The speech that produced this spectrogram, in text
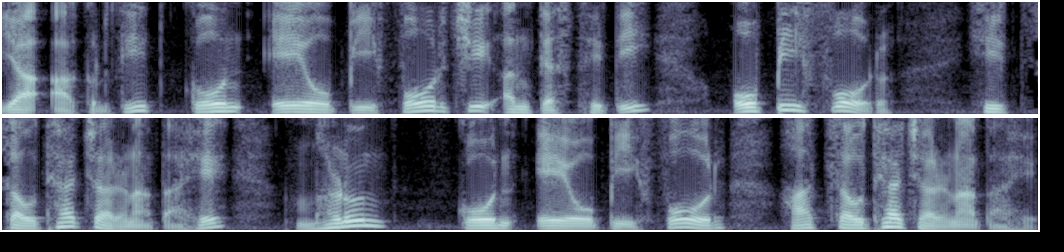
या आकृतीत कोन एओपी फोरची अंत्यस्थिती ओपी फोर ही चौथ्या चरणात आहे म्हणून कोन एओपी फोर हा चौथ्या चरणात आहे.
